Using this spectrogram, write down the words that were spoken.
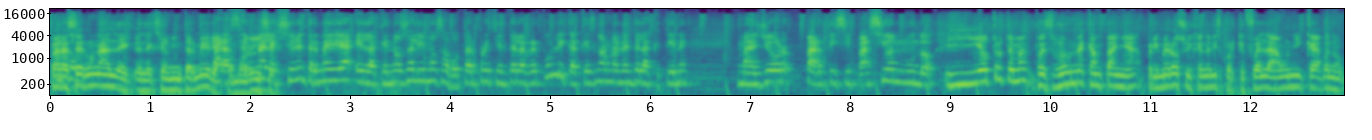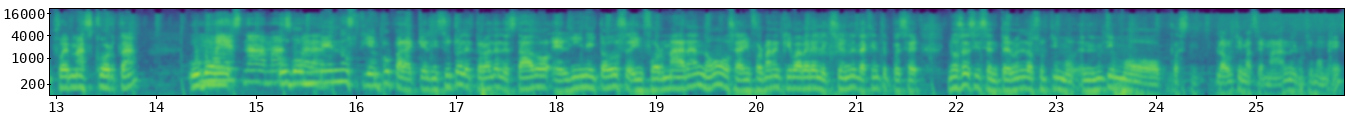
Para hacer una ele- elección intermedia, para como hacer una dices. elección intermedia en la que no salimos a votar presidente de la República, que es normalmente la que tiene mayor participación mundo. Y otro tema, pues fue una campaña, primero sui generis porque fue la única, bueno, fue más corta. Hubo, Un mes nada más Hubo para- menos tiempo para que el Instituto Electoral del Estado, el INE y todos se informaran, ¿no? O sea, informaran que iba a haber elecciones. La gente, pues, eh, no sé si se enteró en los últimos, en el último, pues, la última semana, el último mes.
